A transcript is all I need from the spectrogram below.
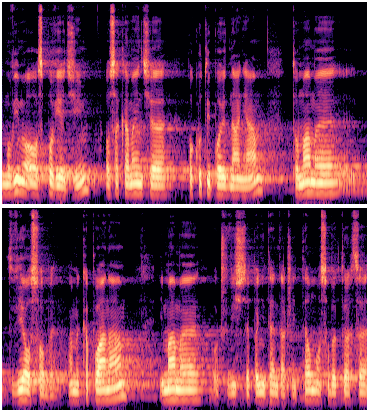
mówimy o spowiedzi, o sakramencie pokuty i pojednania, to mamy dwie osoby. Mamy kapłana i mamy oczywiście penitenta, czyli tę osobę, która chce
